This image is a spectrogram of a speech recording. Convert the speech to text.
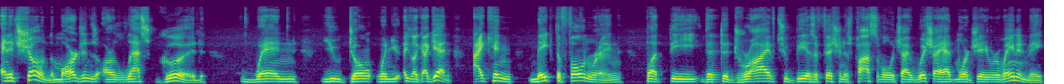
And it's shown the margins are less good when you don't when you like again, I can make the phone ring but the, the the drive to be as efficient as possible, which I wish I had more Jay Ruane in me,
